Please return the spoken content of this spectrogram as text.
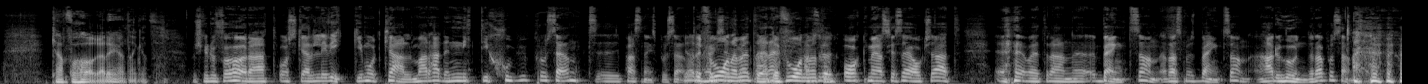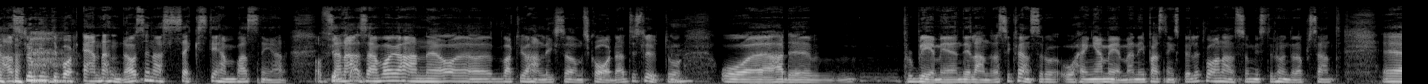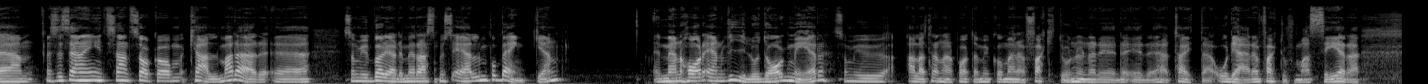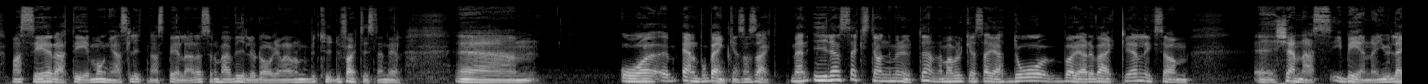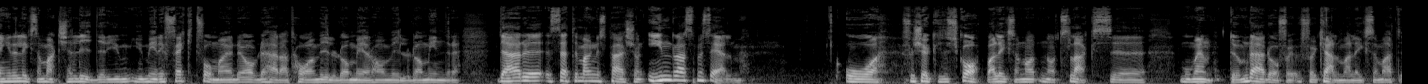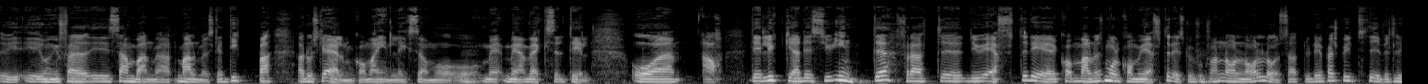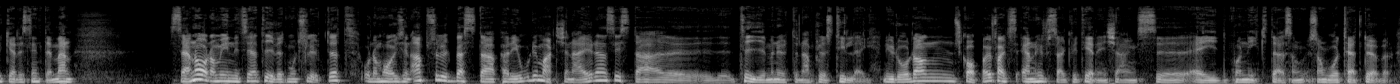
kan få höra det helt enkelt. Då ska du få höra att Oskar Lewicki mot Kalmar hade 97 procent i passningsprocent. Ja det förvånar mig inte. det förvånar mig inte. Och men jag ska säga också att eh, vad heter han, eh, Bengtsson, Rasmus Bengtsson hade 100 procent. Han slog inte bort en enda av sina 61 passningar. Ja, sen, sen, var ju han, äh, vart ju han liksom skadad till slut och, mm. och hade problem i en del andra sekvenser att hänga med men i passningsspelet var han alltså Mr 100%. Eh, sen en intressant sak om Kalmar där eh, som ju började med Rasmus Elm på bänken. Men har en vilodag mer som ju alla tränare pratar mycket om är en faktor nu när det är det här tajta och det är en faktor för man ser, man ser att det är många slitna spelare så de här vilodagarna de betyder faktiskt en del. Ehm, och eh, en på bänken som sagt. Men i den 60 minuten när man brukar säga att då börjar det verkligen liksom eh, kännas i benen. Ju längre liksom matchen lider ju, ju mer effekt får man av det här att ha en vilodag mer, ha en vilodag mindre. Där eh, sätter Magnus Persson in Rasmus Elm och försöker skapa liksom något, något slags eh, momentum där då för, för Kalmar liksom. Att i, i, ungefär i samband med att Malmö ska dippa ja då ska Elm komma in liksom och, och mm. med, med, en växel till. Och eh, ja det lyckades ju inte för att eh, det är ju efter det Malmös mål kommer ju efter det så det är fortfarande 0-0 då så att ur det perspektivet lyckades inte. Men Sen har de initiativet mot slutet och de har ju sin absolut bästa period i matchen är ju den sista eh, 10 minuterna plus tillägg. Det är då de skapar ju faktiskt en hyfsad kvitteringschans eh, aid på nick där som, som går tätt över.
